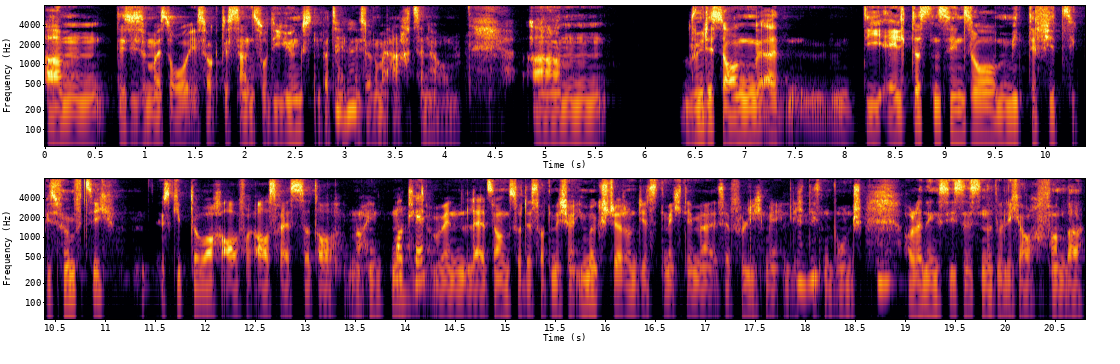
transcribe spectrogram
Äh, ähm, das ist einmal so, ich sage, das sind so die jüngsten Patienten, mhm. ich sage mal 18 herum. Ähm, würde sagen, äh, die ältesten sind so Mitte 40 bis 50. Es gibt aber auch Ausreißer da nach hinten. Okay. Wenn Leute sagen, so, das hat mich schon immer gestört und jetzt möchte ich mir, also erfülle ich mir endlich mhm. diesen Wunsch. Mhm. Allerdings ist es natürlich auch von der,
